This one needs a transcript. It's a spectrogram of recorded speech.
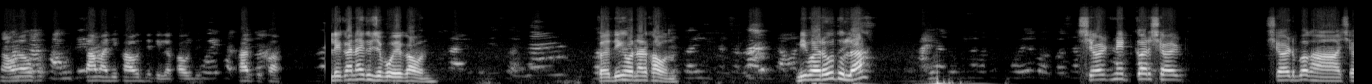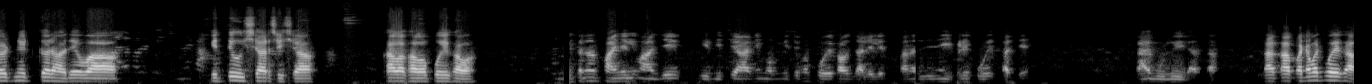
नाव नाव आता खाऊ दे. काम आधी खाऊ दे तिला खाऊ दे. पोहे खाते खा ना. तू खा. ले का नाही तुझे पोहे खाऊन. कधी होणार खाऊन? मी भरवू तुला? आणि दोघींना मग पोहे बघ, कशा- शर्ट नीट कर शर्ट. शर्ट बघ हा शर्ट नीट कर. अरे वा. किती हुशार शिशा. खावा खावा पोहे खावा. मित्रांनो फायनली माझे दीदीचे आणि मम्मीचे पण पोहे खाऊन झालेले आहेत. इकडे पोहे खाते. काय बोलू आता. का का पटापट पोहे खा.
